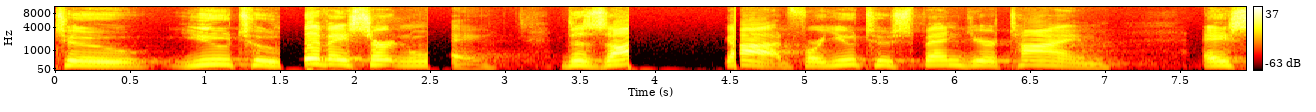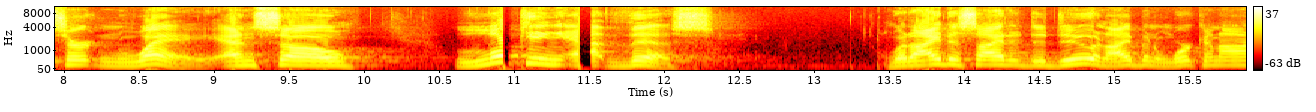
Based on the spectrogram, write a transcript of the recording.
to you to live a certain way, desires of God for you to spend your time a certain way. And so, looking at this, what I decided to do, and I've been working on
